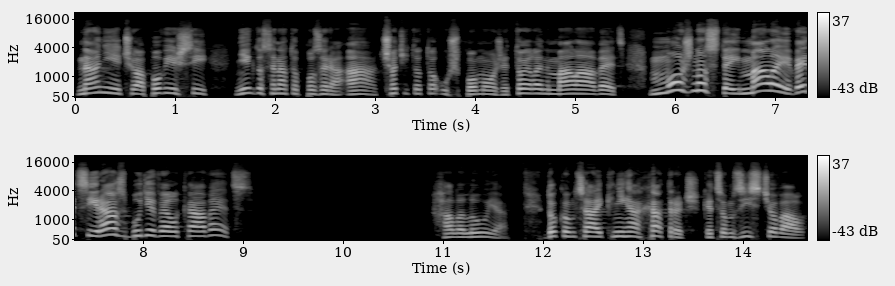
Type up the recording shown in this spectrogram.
na niečo a povieš si, niekto sa na to pozera, a čo ti toto už pomôže, to je len malá vec. Možno z tej malej veci raz bude veľká vec. Halelúja. Dokonca aj kniha Chatrč, keď som zisťoval,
